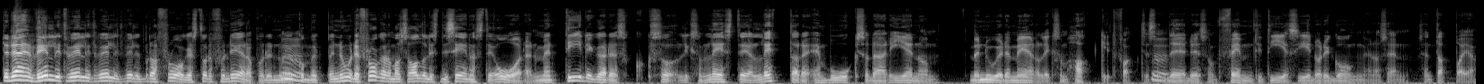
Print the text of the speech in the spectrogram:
Det där är en väldigt, väldigt, väldigt, väldigt bra fråga. Jag står och funderar på det nu. Mm. Kommer, men nu är det frågan om alltså alldeles de senaste åren. Men tidigare så, så liksom läste jag lättare en bok sådär igenom. Men nu är det mer liksom hackigt faktiskt. Mm. Det, är- det är som fem till tio sidor i gången och sen, sen tappar jag.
